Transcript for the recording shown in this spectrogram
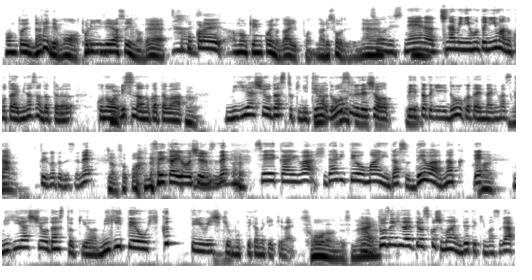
本当に誰でも取り入れやすいので、うん。そこから、あの健康への第一歩になりそうですね。そうですね。ちなみに本当に今の答え、皆さんだったら、このリスナーの方は、うん右足を出すときに手はどうするでしょうねって言ったときにどうお答えになりますか、ねということですよね。じゃあそこはね。正解を教えますね。正解は左手を前に出すではなくて、はい右足を出すときは右手を引くっていう意識を持っていかなきゃいけない。そうなんですね。はい。当然左手は少し前に出てきますが、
